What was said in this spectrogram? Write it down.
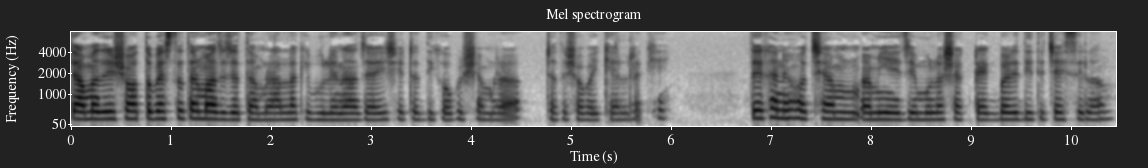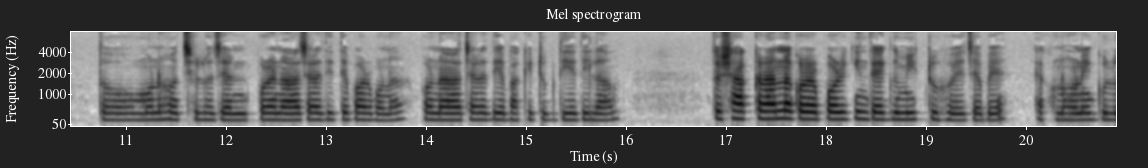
তো আমাদের শত ব্যস্ততার মাঝে যাতে আমরা আল্লাহকে ভুলে না যাই, সেটার দিকে অবশ্যই আমরা যাতে সবাই খেয়াল রাখি। তো এখানে হচ্ছে আমি এই যে মূলা শাকটা একবারে দিতে চাইছিলাম, তো মনে হচ্ছিল যে পরে নাড়াচাড়া দিতে পারব না। পরে নাড়াচাড়া দিয়ে বাকিটুক দিয়ে দিলাম। তো শাক রান্না করার পরে কিন্তু একদম একটু হয়ে যাবে। এখন অনেকগুলো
